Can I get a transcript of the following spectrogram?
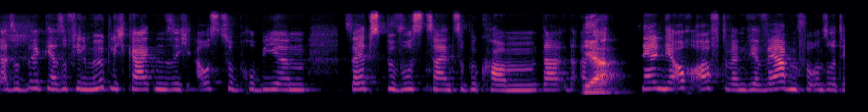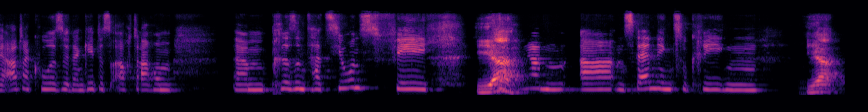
also birgt ja so viele Möglichkeiten, sich auszuprobieren, Selbstbewusstsein zu bekommen. Da, also ja. erzählen wir auch oft, wenn wir werben für unsere Theaterkurse, dann geht es auch darum, ähm, präsentationsfähig ja. zu werden, äh, ein Standing zu kriegen, ja.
